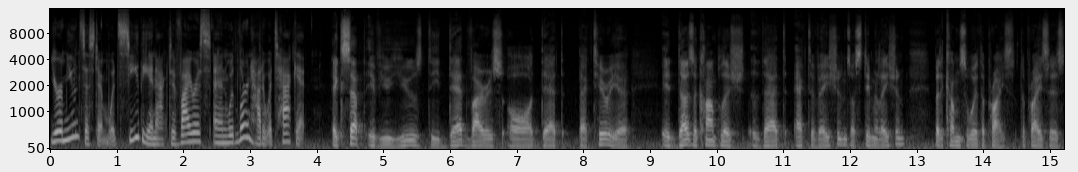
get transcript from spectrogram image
Your immune system would see the inactive virus and would learn how to attack it. Except if you use the dead virus or dead bacteria, it does accomplish that activations or stimulation but it comes with a price. The price is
